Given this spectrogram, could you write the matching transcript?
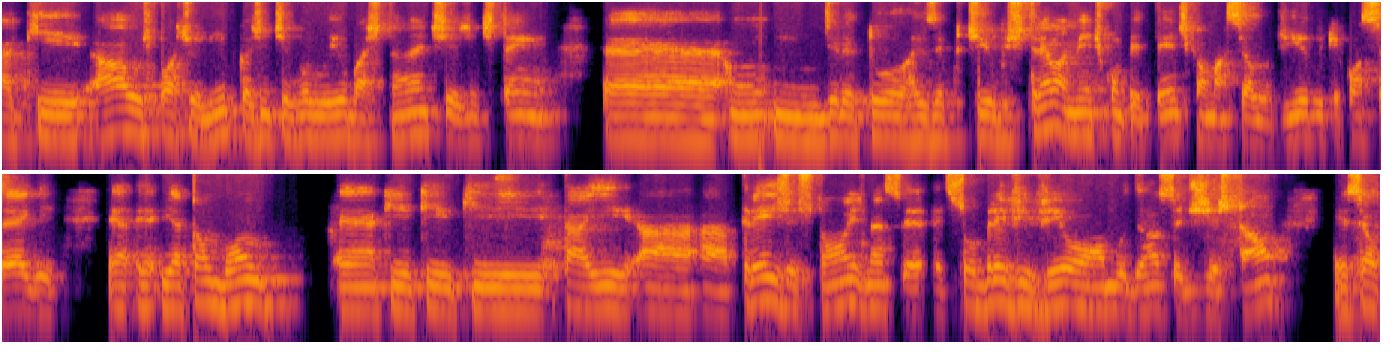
aqui ao esporte olímpico, a gente evoluiu bastante, a gente tem é, um, um, diretor executivo extremamente competente, que é o Marcelo Vido, que consegue, é, é, e é tão bom é, que está aí há, há, três gestões, né, sobreviveu a uma mudança de gestão. Esse é o,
